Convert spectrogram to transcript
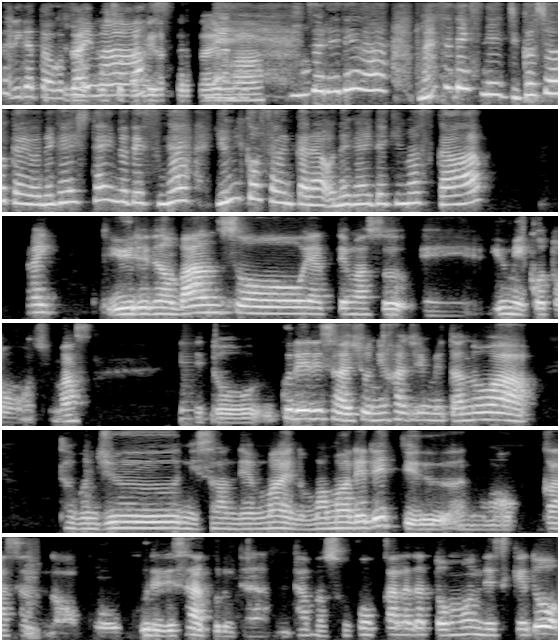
ありがとうごございます。ありがとうございます。それでは、まずですね、自己紹介をお願いしたいのですが、由美子さんからお願いできますか？はい。ゆいれの伴奏をやってます、えー、由美子と申します。えっ、と、ウクレレ最初に始めたのは、多分12、3年前のママレレっていう、あの、まあ、お母さんのこうウクレレサークルみたいな、多分そこからだと思うんですけど、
